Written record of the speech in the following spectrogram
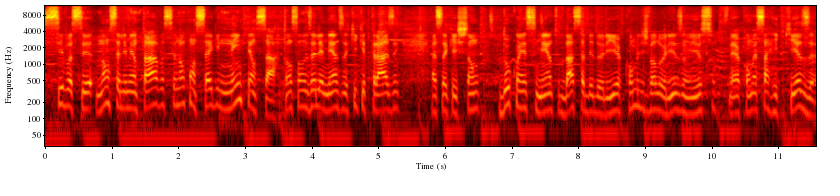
se você não se alimentar, você não consegue nem pensar. Então são os elementos aqui que trazem essa questão do conhecimento, da sabedoria, como eles valorizam isso, né? como essa riqueza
